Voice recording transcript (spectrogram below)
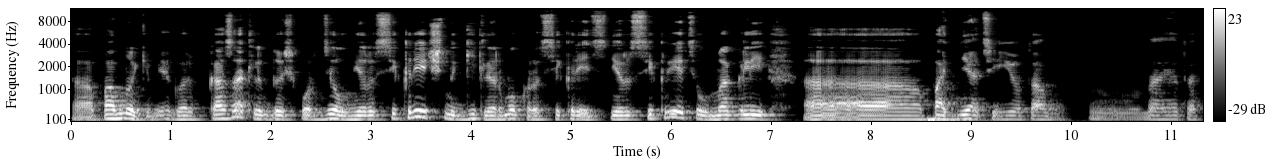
А, по многим, я говорю, показателям до сих пор дело не рассекречено. Гитлер мог рассекретить, не рассекретил. Могли а, поднять ее там на это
